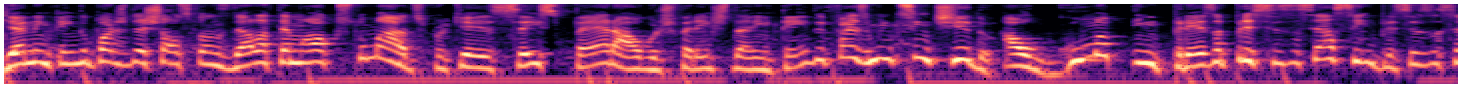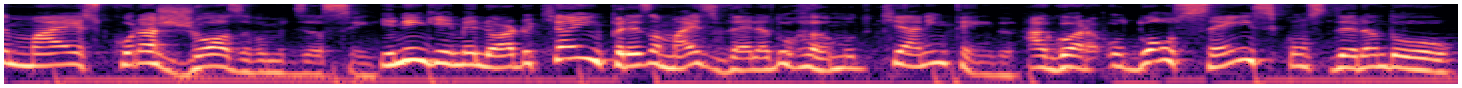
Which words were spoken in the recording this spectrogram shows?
E a Nintendo pode deixar os fãs dela até mal acostumados, porque você espera algo diferente da Nintendo e faz muito sentido. Alguma empresa precisa ser assim, precisa ser mais corajosa, vamos dizer assim. E ninguém melhor do que a empresa mais velha do ramo, do que a Nintendo. Agora, o DualSense, considerando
